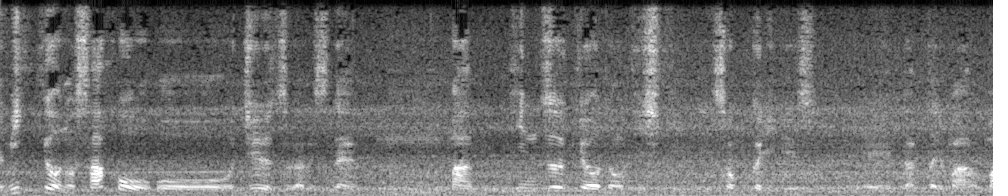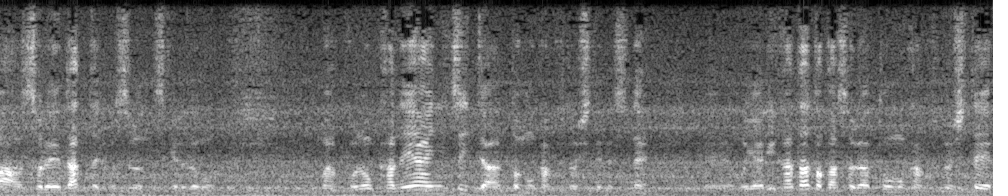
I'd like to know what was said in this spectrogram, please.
で密教の作法呪術がですね、うん。まあ、ヒンズー教の儀式にそっくりです、えー、だったり、まあ、まあそれだったりもするんですけれども、まあ、この兼ね合いについてはともかくとしてですね、えー、もうやり方とかそれはともかくとして、う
